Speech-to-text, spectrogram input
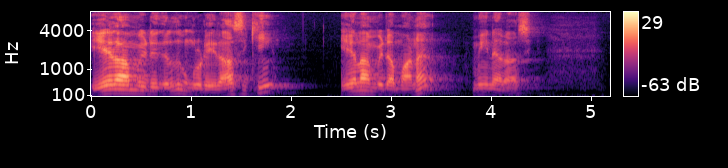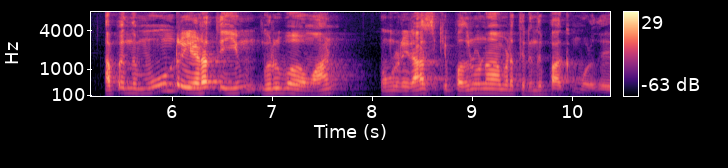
ஏழாம் வீடுங்கிறது உங்களுடைய ராசிக்கு ஏழாம் இடமான மீன ராசி. அப்போ இந்த மூன்று இடத்தையும் குரு பகவான் உங்களுடைய ராசிக்கு பதினொன்றாம் இடத்திலிருந்து பார்க்கும்பொழுது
